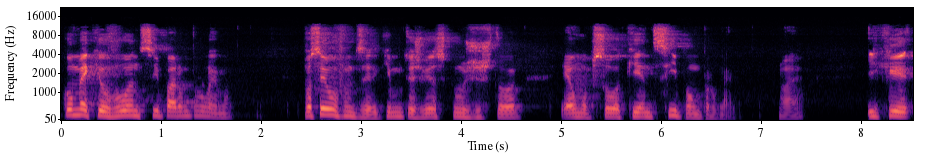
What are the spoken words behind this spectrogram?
como é que eu vou antecipar um problema. Você ouve-me dizer aqui muitas vezes que um gestor é uma pessoa que antecipa um problema, não é? e que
